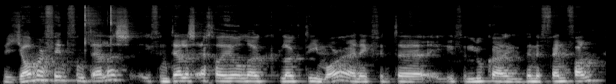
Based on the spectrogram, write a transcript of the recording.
jammer vind van Dallas. Ik vind Dallas echt wel een heel leuk, leuk team hoor. En ik vind, ik vind Luca, ik ben er fan van.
